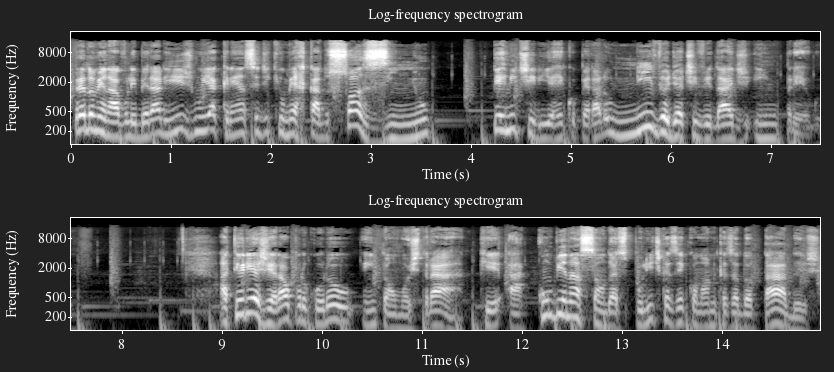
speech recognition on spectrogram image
Predominava o liberalismo e a crença de que o mercado sozinho permitiria recuperar o nível de atividade e emprego. A teoria geral procurou então mostrar que a combinação das políticas econômicas adotadas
